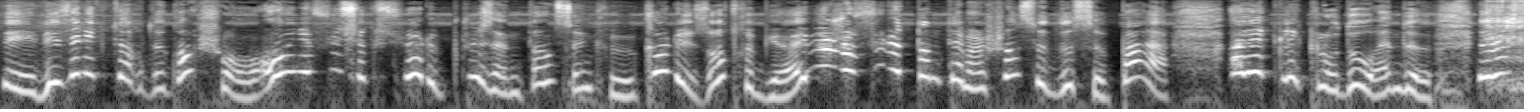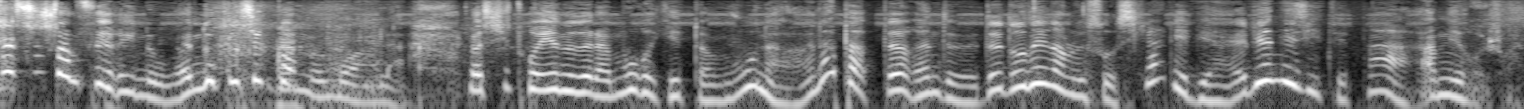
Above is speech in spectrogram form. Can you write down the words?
des, les électeurs de gauche ont, ont une vie sexuelle plus intense hein, que, que les autres, eh bien, eh bien, je fus le tenter ma chance de ce pas avec les clodos hein, de, de la Sanferino. Hein, donc c'est comme moi, là. La citoyenne de l'amour qui est en vous n'a n'a pas peur hein, de, de donner dans le social, eh bien, eh bien n'hésitez pas à m'y rejoindre.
